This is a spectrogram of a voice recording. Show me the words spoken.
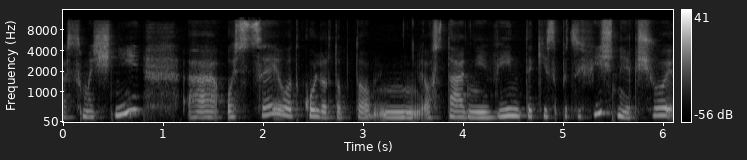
е, смачні. Е, Ось цей от кольор, тобто останній, він такий специфічний. Якщо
